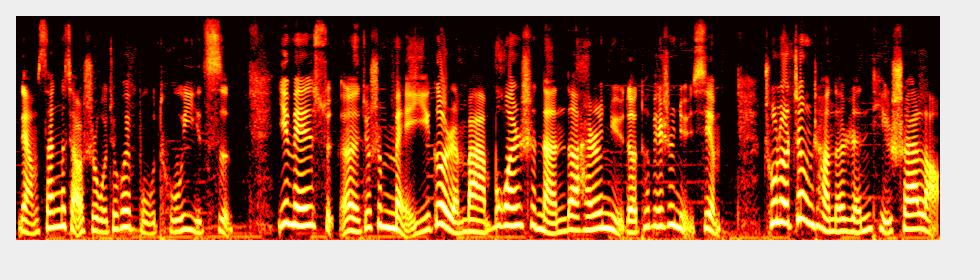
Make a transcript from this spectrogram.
两三个小时我就会补涂一次。因为随呃，就是每一个人吧，不管是男的还是女的，特别是女性，除了正常的人体衰老，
